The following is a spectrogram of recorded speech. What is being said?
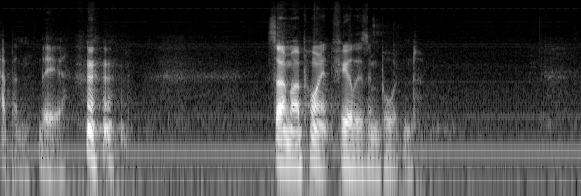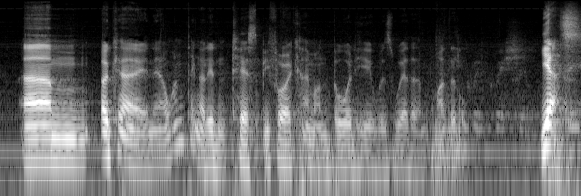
happen there. so my point, feel is important. Um, okay, now one thing I didn't test before I came on board here was whether my little. Yes.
